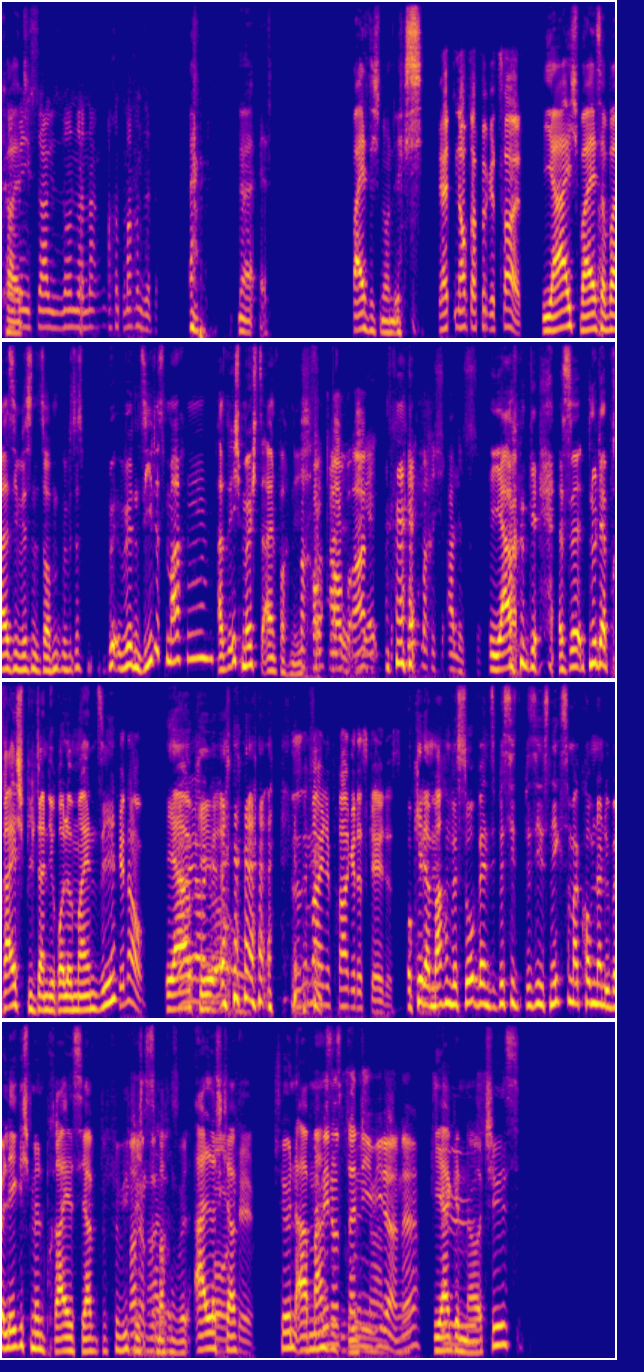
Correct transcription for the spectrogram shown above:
Aber wenn Freundlichkeit. ich sage, Sie sollen dann nackt machen, machen Sie das. Na, äh weiß ich noch nicht. Wir hätten auch dafür gezahlt. Ja, ich weiß, Ja. aber Sie wissen es doch. Würden Sie das machen? Also, ich möchte es einfach nicht. Mach Kommt drauf an. Geld, mache ich alles. Ja, okay. Also, nur der Preis spielt dann die Rolle, meinen Sie? Genau. Ja, Ja, ja, okay. genau. Das ist immer eine Frage des Geldes. Okay, dann machen wir es so, wenn Sie bis Sie bis Sie das nächste Mal kommen, dann überlege ich mir 'n Preis, ja, für wie viel ich Machen das machen will. Alles klar. Okay. Schönen Abend, Wir machen sehen uns dann nie wieder, ne? Ja, genau. Tschüss. Tschüss.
